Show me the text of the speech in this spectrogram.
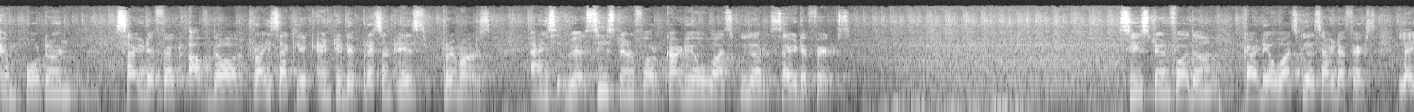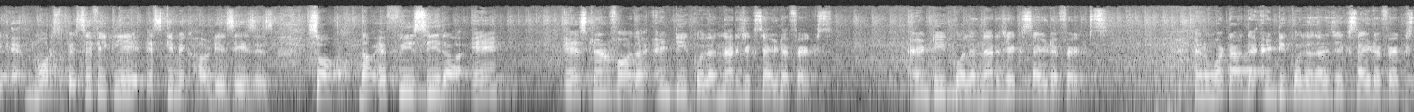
important side effect of the tricyclic antidepressant is tremors and where C stands for cardiovascular side effects. C stands for the cardiovascular side effects like more specifically ischemic heart diseases. So now if we see the A, A stands for the anticholinergic side effects. Anticholinergic side effects. And what are the anticholinergic side effects?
